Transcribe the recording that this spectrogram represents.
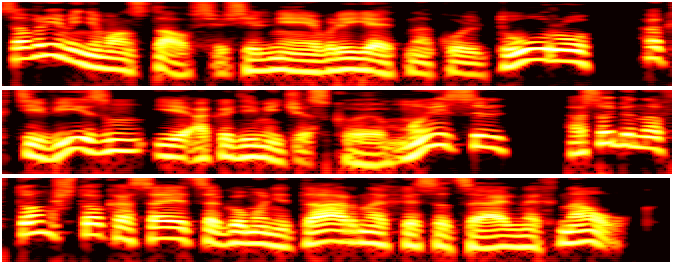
Со временем он стал все сильнее влиять на культуру, активизм и академическую мысль, особенно в том, что касается гуманитарных и социальных наук.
